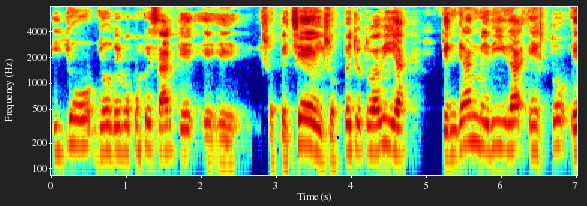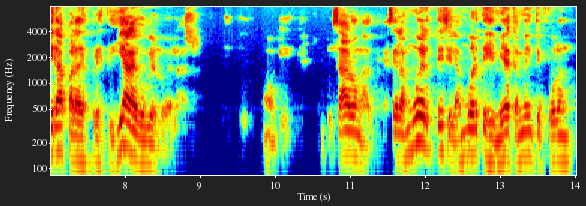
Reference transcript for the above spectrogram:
Y yo, yo debo confesar que eh, eh, sospeché y sospecho todavía que en gran medida esto era para desprestigiar al gobierno de Lazo. Que empezaron a hacer las muertes y las muertes inmediatamente fueron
